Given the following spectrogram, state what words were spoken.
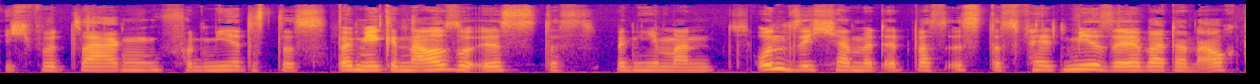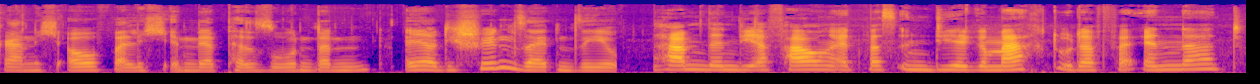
ich würde sagen von mir, dass das bei mir genauso ist, dass wenn jemand unsicher mit etwas ist, das fällt mir selber dann auch gar nicht auf, weil ich in der Person dann eher die schönen Seiten sehe. Haben denn die Erfahrungen etwas in dir gemacht oder verändert?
